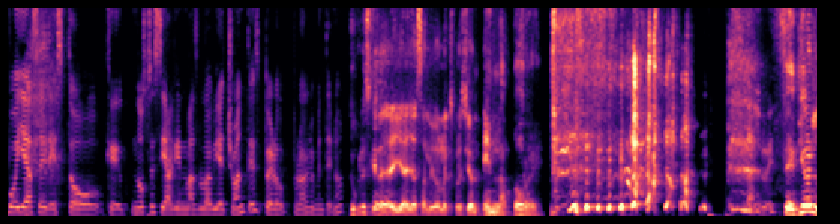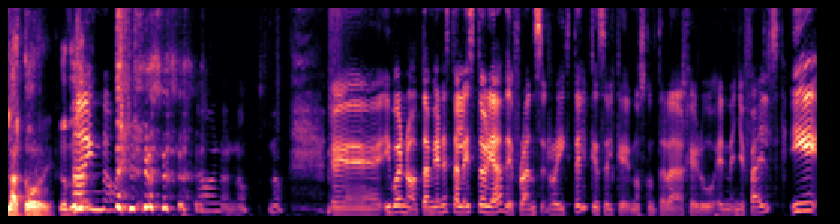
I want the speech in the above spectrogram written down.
voy a hacer esto que no sé si alguien más lo había hecho antes, pero probablemente no. ¿Tú crees que de ahí haya salido la expresión en la torre? Tal vez. Se dio en la torre. Ay, no. No, no, no, no. Eh, y bueno, también está la historia de Franz Reichtel, que es el que nos contará Jeru en Ñe Files. Y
